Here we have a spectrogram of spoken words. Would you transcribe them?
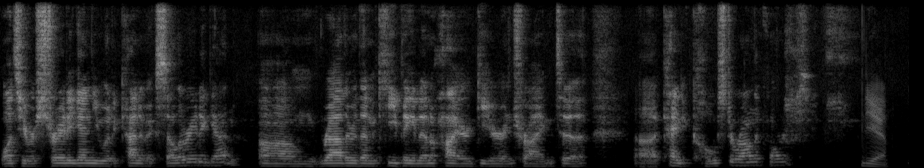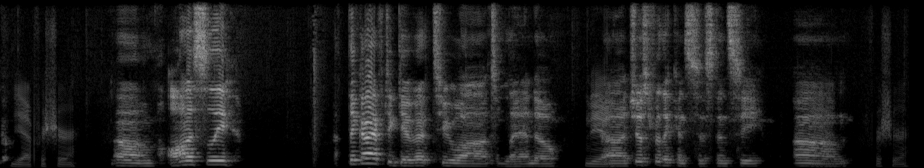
once you were straight again, you would kind of accelerate again, um, rather than keeping it in a higher gear and trying to uh, kind of coast around the corners. yeah. Yeah. For sure. Um, honestly, I think I have to give it to uh, to Lando, Yeah. uh, just for the consistency, um, for sure.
